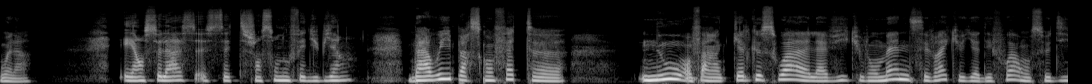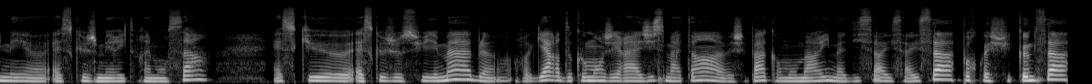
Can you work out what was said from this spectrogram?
Voilà. Et en cela, cette chanson nous fait du bien? Bah oui, parce qu'en fait, euh, nous, enfin, quelle que soit la vie que l'on mène, c'est vrai qu'il y a des fois, on se dit, mais euh, est-ce que je mérite vraiment ça? Est-ce que, est que je suis aimable? Regarde comment j'ai réagi ce matin, euh, je sais pas, quand mon mari m'a dit ça et ça et ça, pourquoi je suis comme ça?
